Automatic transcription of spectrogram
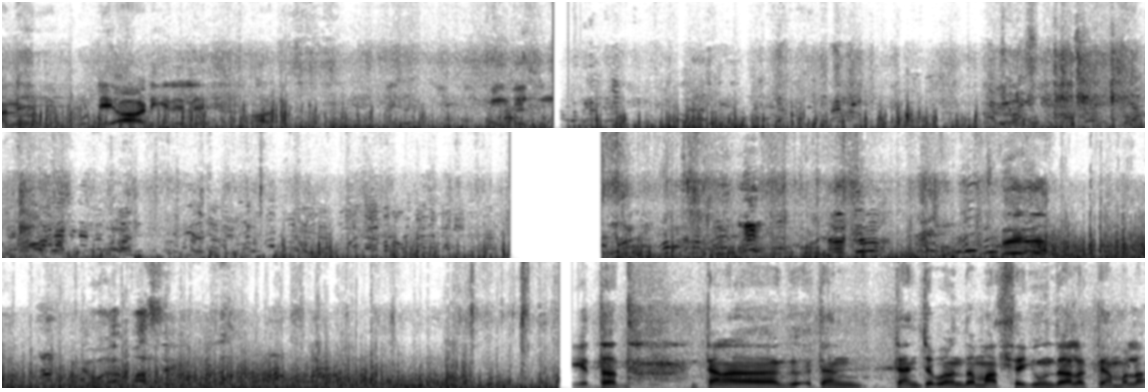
आणि बोटी गेलेले येतात. त्यांना त्यांच्यापर्यंत मासे घेऊन जावं लागते आम्हाला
